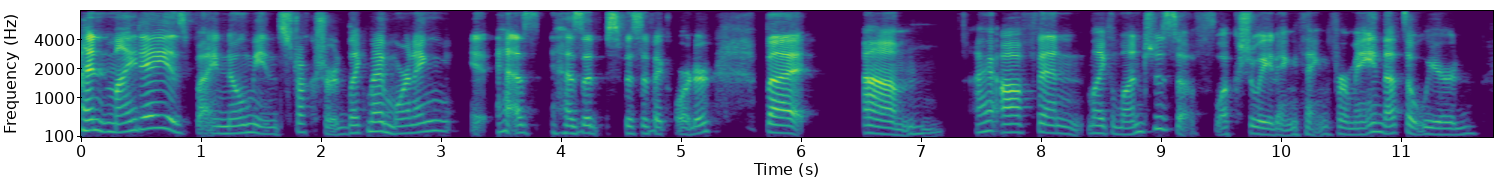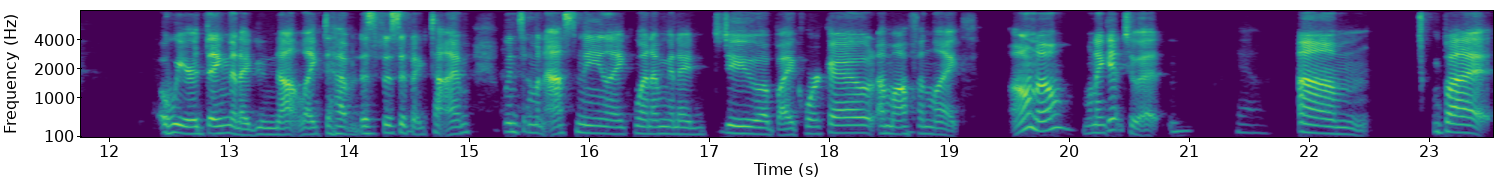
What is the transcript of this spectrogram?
and my day is by no means structured like my morning it has has a specific order but um I often like lunch is a fluctuating thing for me. That's a weird a weird thing that I do not like to have at a specific time. When someone asks me like when I'm going to do a bike workout, I'm often like, I don't know, when I get to it. Yeah. Um but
